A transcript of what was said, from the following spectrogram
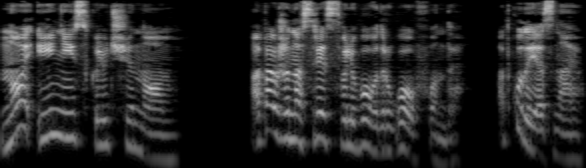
но и не исключено. А также на средства любого другого фонда. Откуда я знаю?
